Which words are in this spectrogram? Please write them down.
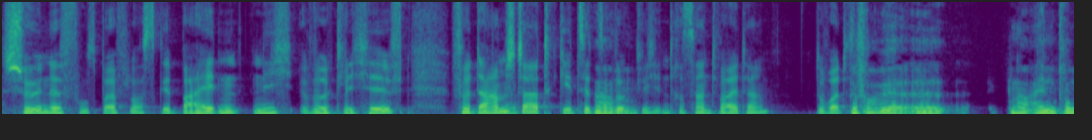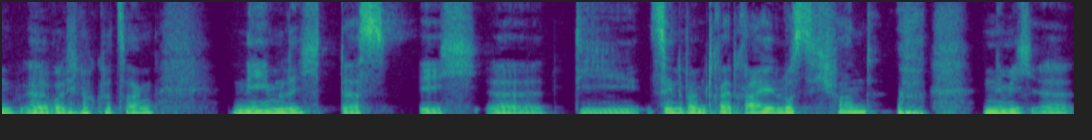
schöne Fußballfloskel beiden nicht wirklich hilft. Für Darmstadt geht es jetzt ähm, wirklich interessant weiter. Du wolltest Bevor wir, äh, genau einen Punkt äh, wollte ich noch kurz sagen, nämlich, dass ich äh, die Szene beim 3-3 lustig fand. Nämlich äh,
